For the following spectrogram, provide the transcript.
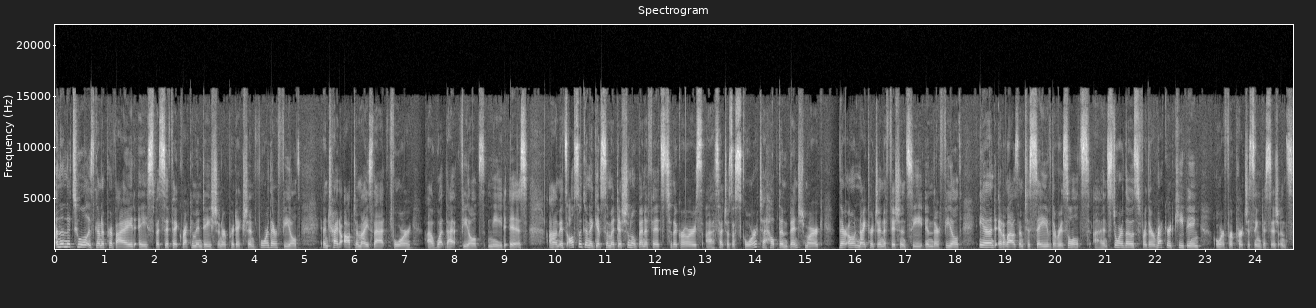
And then the tool is going to provide a specific recommendation or prediction for their field and try to optimize that for uh, what that field's need is. Um, it's also going to give some additional benefits to the growers, uh, such as a score to help them benchmark their own nitrogen efficiency in their field, and it allows them to save the results uh, and store those for their record keeping or for purchasing decisions.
